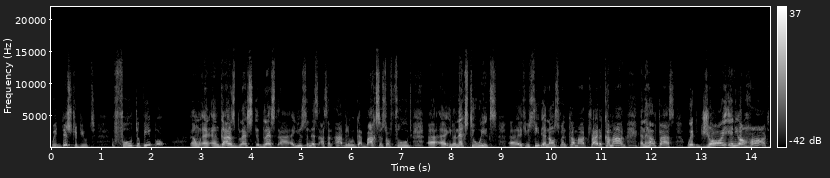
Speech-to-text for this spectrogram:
we distribute food to people. And, and, and, God has blessed, blessed uh, using this as an avenue. We've got boxes of food, uh, uh, you know, next two weeks. Uh, if you see the announcement come out, try to come out and help us with joy in your heart.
